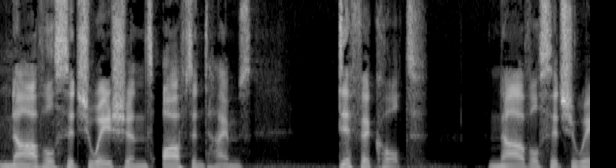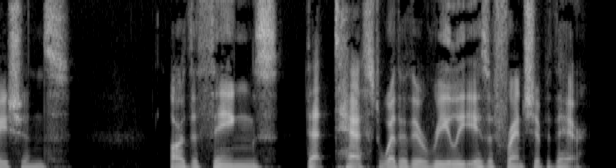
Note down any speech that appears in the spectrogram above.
novel situations, oftentimes difficult novel situations, are the things that test whether there really is a friendship there.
